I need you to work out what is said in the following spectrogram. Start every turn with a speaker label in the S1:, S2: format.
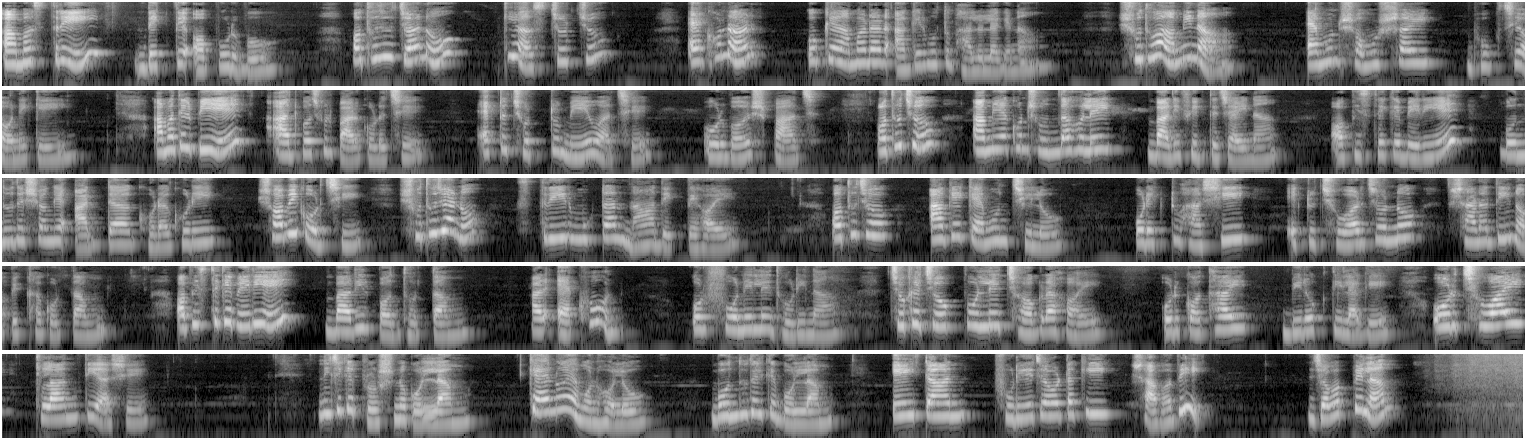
S1: আমার স্ত্রী দেখতে অপূর্ব। অথচ জানো কি আশ্চর্য? এখন আর ওকে আমার আর আগের মতো ভালো লাগে না। শুধু আমি না, এমন সমস্যায় ভুগছে অনেকেই। আমাদের বিয়ে আট বছর পার করেছে। একটা ছোট্ট মেয়েও আছে, ওর বয়স পাঁচ। অথচ আমি এখন সন্ধ্যা হলেই বাড়ি ফিরতে চাই না। অফিস থেকে বেরিয়ে বন্ধুদের সঙ্গে আড্ডা, ঘোরাঘুরি সবই করছি। শুধু যেন স্ত্রীর মুখটা না দেখতে হয়। অথচ আগে কেমন ছিল? ওর একটু হাসি, একটু ছোঁয়ার জন্য সারাদিন অপেক্ষা করতাম। অফিস থেকে বেরিয়েই বাড়ির পথ ধরতাম। আর এখন ওর ফোন এলে ধরি না। চোখে চোখ পড়লে ঝগড়া হয়। ওর কথায় বিরক্তি লাগে। ওর ছোঁয়াই ক্লান্তি আসে। নিজেকে প্রশ্ন করলাম, কেন এমন হলো? বন্ধুদেরকে বললাম, এই টান ফুরিয়ে যাওয়াটা কি স্বাভাবিক? জবাব পেলাম,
